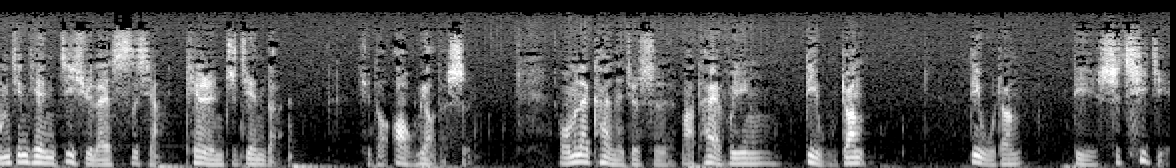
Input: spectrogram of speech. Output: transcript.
我们今天继续来思想天人之间的许多奥妙的事。我们来看呢，就是马太福音第五章第五章第十七节，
